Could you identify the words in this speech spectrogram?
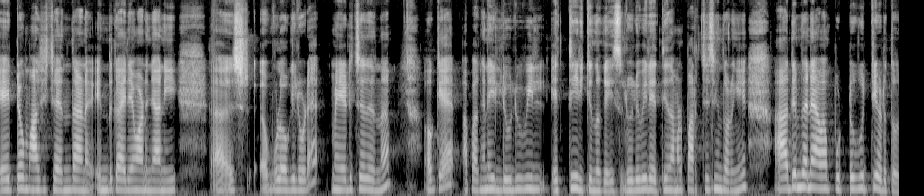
ഏറ്റവും ആശിച്ച എന്താണ് എന്ത് കാര്യമാണ് ഞാൻ ഈ വ്ളോഗിലൂടെ മേടിച്ചതെന്ന്. ഓക്കെ അപ്പോൾ അങ്ങനെ ലുലുവിൽ എത്തിയിരിക്കുന്നു കേസ്. ലുലുവിൽ എത്തി നമ്മൾ പർച്ചേസിങ് തുടങ്ങി. ആദ്യം തന്നെ അവൻ പുട്ടുകുറ്റി എടുത്തു.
